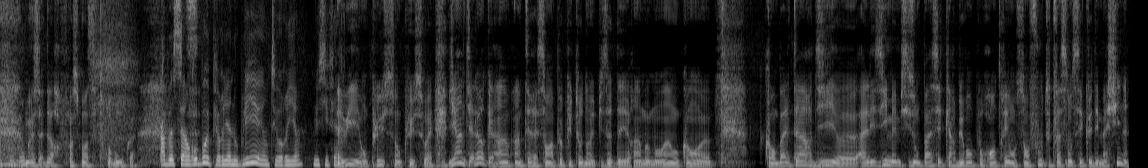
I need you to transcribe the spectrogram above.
Moi j'adore. Franchement, c'est trop bon quoi. Ah bah c'est un robot, il peut rien oublier en théorie, hein, Lucifer. Et oui, en plus, en plus, ouais. Il y a un dialogue intéressant un peu plus tôt dans l'épisode d'ailleurs à un moment, hein, où quand euh, quand Baltar dit euh, allez-y, même s'ils ont pas assez de carburant pour rentrer, on s'en fout. De toute façon, c'est que des machines.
